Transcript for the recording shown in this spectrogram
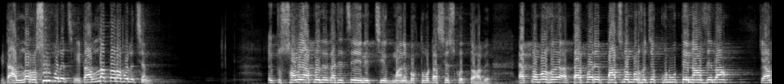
এটা আল্লাহ রসুল বলেছে, এটা আল্লাহ তালা বলেছেন। একটু সময় আপনাদের কাছে চেয়ে নিচ্ছি মানে বক্তব্যটা শেষ করতে হবে। এক নম্বর তারপরে পাঁচ নম্বর হচ্ছে কুনুতে নাজেলা। কেন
